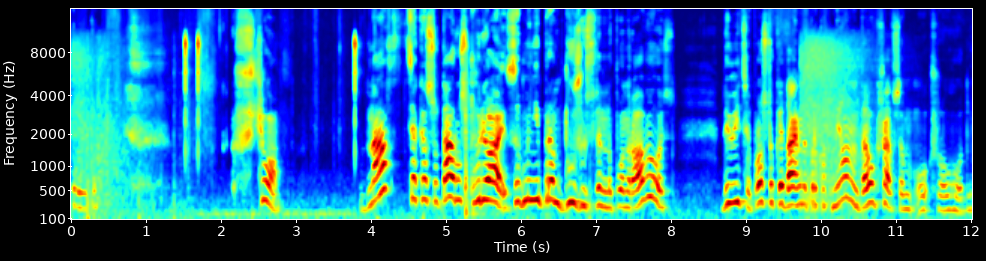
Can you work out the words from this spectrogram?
Круто. Що? В нас ця кислота розтворяється. Мені прям дуже сильно понравилось. Дивіться, просто кидаємо, наприклад, Міона, да, взагалі все що угодно.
